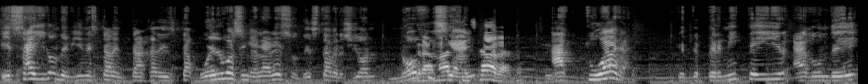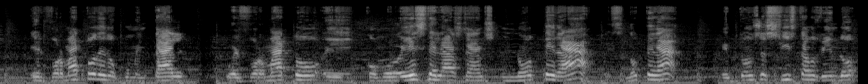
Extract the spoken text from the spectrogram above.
es ahí donde viene esta ventaja de esta, vuelvo a señalar eso, de esta versión no oficial, actuada que te permite ir a donde el formato de documental o el formato eh, como es de Last Dance no te da, pues no te da. Entonces sí estamos viendo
